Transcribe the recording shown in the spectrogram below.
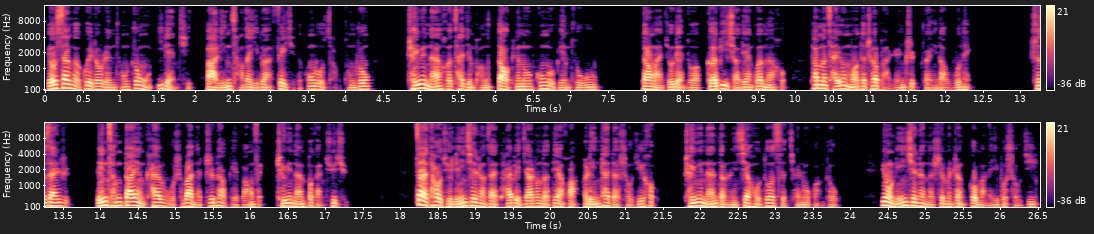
由三个贵州人从中午一点起把林藏在一段废弃的公路草丛中。陈运南和蔡进鹏到平龙公路边租屋。当晚九点多，隔壁小店关门后，他们才用摩托车把人质转移到屋内。十三日，林曾答应开五十万的支票给绑匪，陈云南不敢去取。在套取林先生在台北家中的电话和林太的手机后，陈云南等人先后多次潜入广州，用林先生的身份证购买了一部手机，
